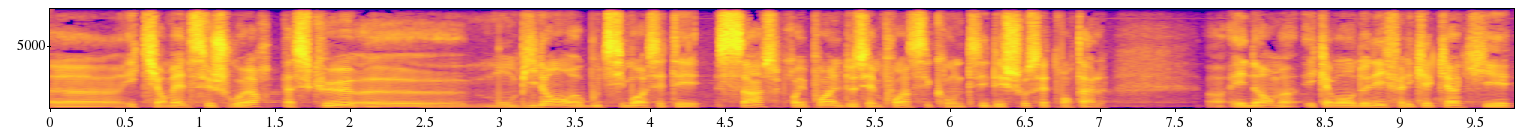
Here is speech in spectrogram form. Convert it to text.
Euh, et qui emmène ses joueurs parce que euh, mon bilan au bout de six mois c'était ça, ce premier point, et le deuxième point c'est qu'on était des chaussettes mentales euh, énormes et qu'à un moment donné il fallait quelqu'un qui est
